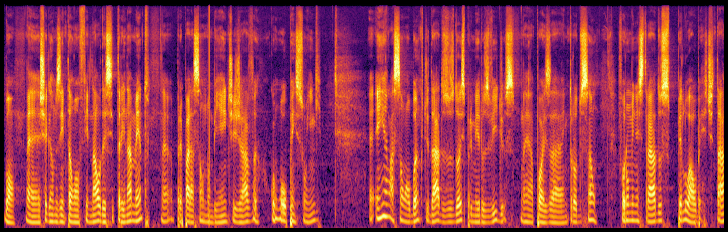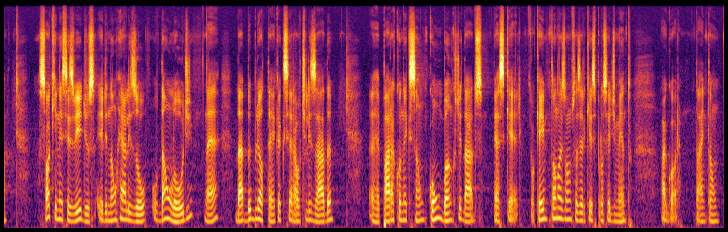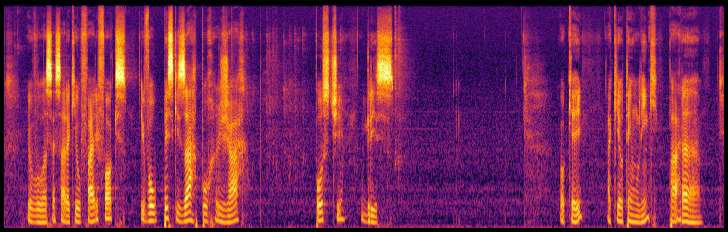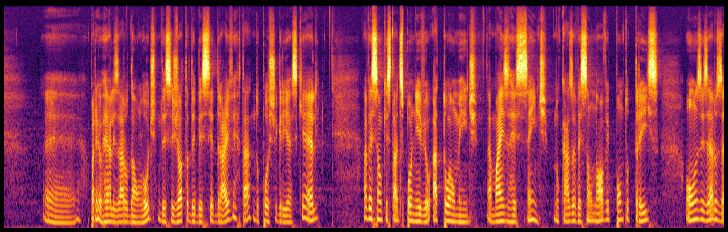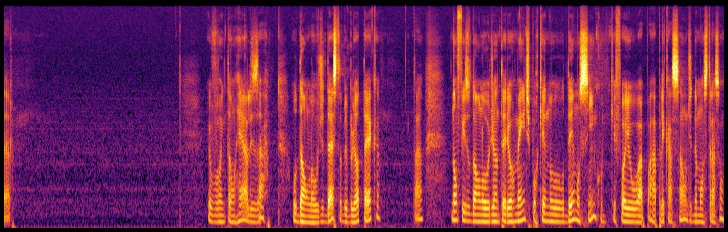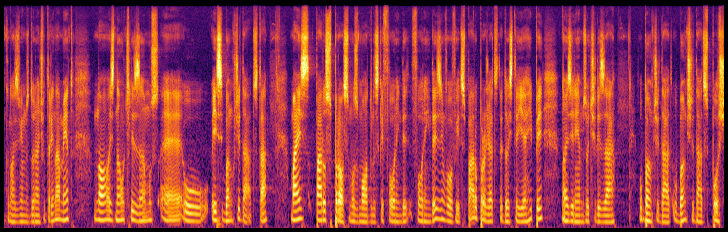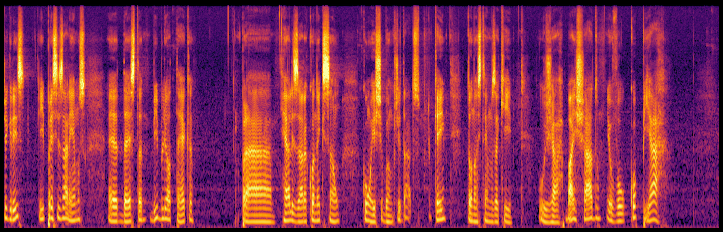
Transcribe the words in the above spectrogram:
Bom, é, chegamos então ao final desse treinamento, né, preparação no ambiente Java com OpenSwing. É, em relação ao banco de dados, os dois primeiros vídeos, né, após a introdução, foram ministrados pelo Albert, tá? Só que nesses vídeos ele não realizou o download né, da biblioteca que será utilizada é, para a conexão com o banco de dados SQL, ok? Então nós vamos fazer aqui esse procedimento agora, tá? Então eu vou acessar aqui o Firefox e vou pesquisar por jar postgres. Ok, aqui eu tenho um link para é, para eu realizar o download desse JDBC driver tá, do PostgreSQL. A versão que está disponível atualmente, a mais recente, no caso a versão 9.3.11.00. Eu vou então realizar o download desta biblioteca. Tá? Não fiz o download anteriormente porque no Demo 5, que foi a, aplicação de demonstração que nós vimos durante o treinamento, nós não utilizamos é, o, esse banco de dados. Tá? Mas para os próximos módulos que forem, de, forem desenvolvidos para o projeto D2TIRP, nós iremos utilizar o banco de dados, o banco de dados Postgres e precisaremos é, desta biblioteca para realizar a conexão com este banco de dados, ok? Então nós temos aqui o jar baixado, eu vou copiar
